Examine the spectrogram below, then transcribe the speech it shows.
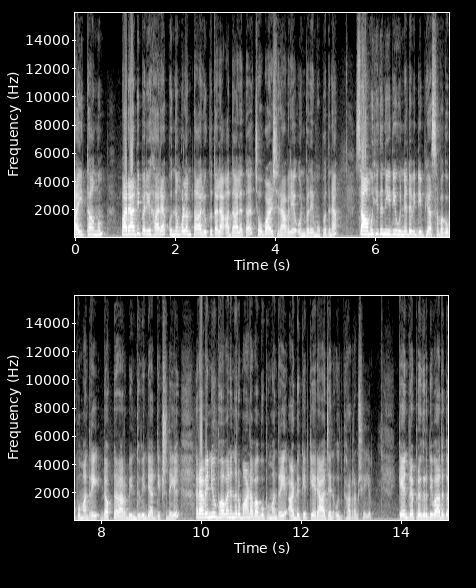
കൈത്താങ്ങും പരാതി പരിഹാര കുന്നംകുളം താലൂക്ക് തല അദാലത്ത് ചൊവ്വാഴ്ച രാവിലെ ഒൻപത് മുപ്പതിന് സാമൂഹിക നീതി ഉന്നത വിദ്യാഭ്യാസ വകുപ്പ് മന്ത്രി ഡോക്ടർ ആർ ബിന്ദുവിന്റെ അധ്യക്ഷതയിൽ റവന്യൂ ഭവന നിർമ്മാണ വകുപ്പ് മന്ത്രി അഡ്വക്കേറ്റ് കെ രാജൻ ഉദ്ഘാടനം ചെയ്യും. കേന്ദ്ര പ്രകൃതിവാതക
